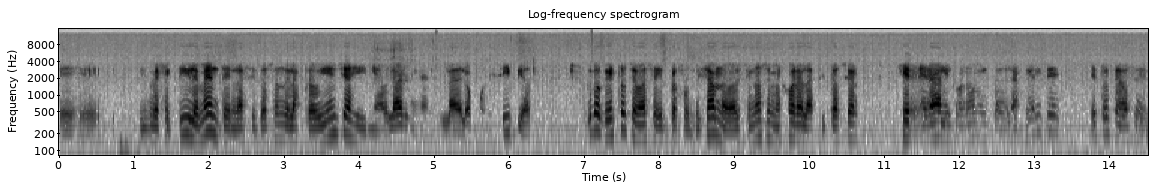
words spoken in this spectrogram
eh, indefectiblemente en la situación de las provincias y ni hablar en la de los municipios. Yo creo que esto se va a seguir profundizando, a ver si no se mejora la situación general económica de la gente, esto se va a seguir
